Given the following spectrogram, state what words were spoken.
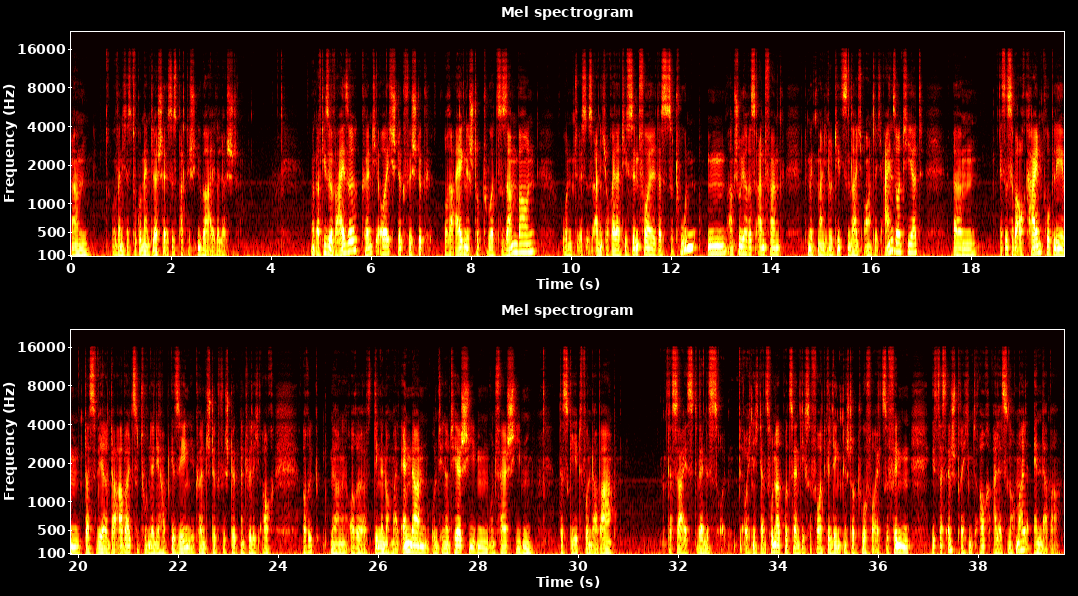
Ähm, und wenn ich das Dokument lösche, ist es praktisch überall gelöscht. Und auf diese Weise könnt ihr euch Stück für Stück eure eigene Struktur zusammenbauen. Und es ist eigentlich auch relativ sinnvoll, das zu tun mh, hm, am Schuljahresanfang, damit man die Notizen gleich ordentlich einsortiert. Ähm, es ist aber auch kein Problem, das während der Arbeit zu tun, denn ihr habt gesehen, ihr könnt Stück für Stück natürlich auch eure, ja, eure Dinge nochmal ändern und hin und her schieben und verschieben. Das geht wunderbar. Das heißt, wenn es euch nicht ganz hundertprozentig sofort gelingt, eine Struktur für euch zu finden, ist das entsprechend auch alles nochmal änderbar.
